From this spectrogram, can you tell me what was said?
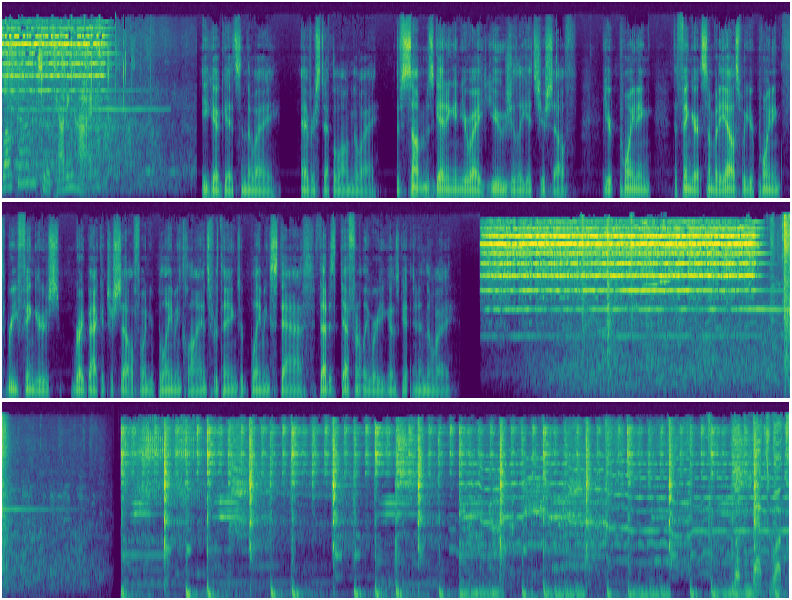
Welcome to Accounting High. ego gets in the way every step along the way. If something's getting in your way, usually it's yourself. You're pointing the finger at somebody else, well, you're pointing three fingers right back at yourself. When you're blaming clients for things or blaming staff, that is definitely where ego's getting in the way.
